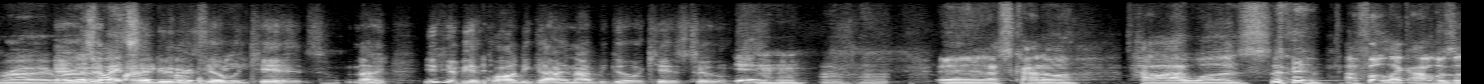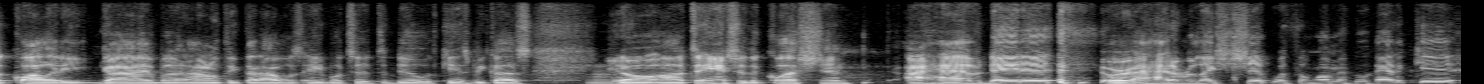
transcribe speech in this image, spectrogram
Right. And Right. you That's gotta why it's, find like, dude that's good with kids. Like you can be a quality guy and not be good with kids too. Yeah. hmm hmm and that's kind of how I was. I felt like I was a quality guy, but I don't think that I was able to to deal with kids because, Mm. you know, uh, to answer the question, I have dated or I had a relationship with a woman who had a kid.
